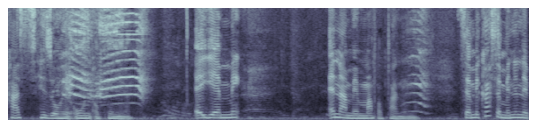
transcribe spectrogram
has his or her own opinion. Ɛyɛ me ɛna me mma papa no. Sɛ meka sɛ me ne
